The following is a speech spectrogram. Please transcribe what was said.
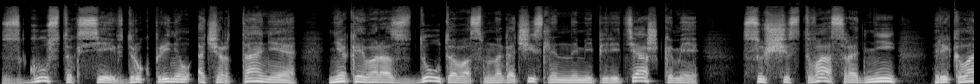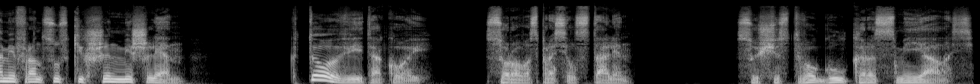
Сгусток сей вдруг принял очертания некоего раздутого с многочисленными перетяжками существа сродни рекламе французских шин «Мишлен». «Кто ви такой?» — сурово спросил Сталин. Существо гулко рассмеялось.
